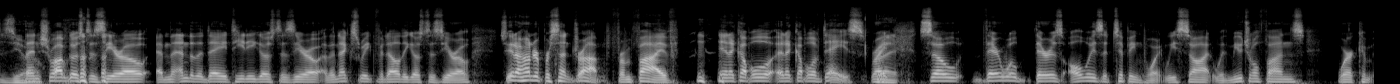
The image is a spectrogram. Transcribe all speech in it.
Zero. Then Schwab goes to zero, and the end of the day, TD goes to zero, and the next week Fidelity goes to zero. So you had a hundred percent drop from five in a couple in a couple of days, right? Right. So there will there is always a tipping point. We saw it with mutual funds where com-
